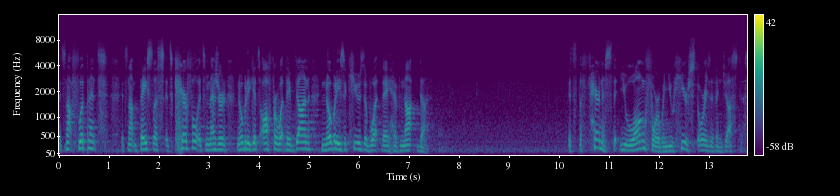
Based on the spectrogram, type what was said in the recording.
It's not flippant, it's not baseless, it's careful, it's measured. Nobody gets off for what they've done, nobody's accused of what they have not done. It's the fairness that you long for when you hear stories of injustice.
